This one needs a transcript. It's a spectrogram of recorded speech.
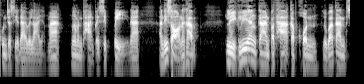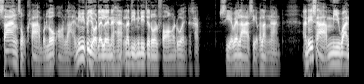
คุณจะเสียดายเวลาอย่างมาก เมื่อมันผ่านไปสิบปีนะอันที่สองนะครับหลีกเลี่ยงการปะทะกับคน หรือว่าการสร้างสงครามบนโลกออนไลน์ไม่มีประโยชน์เลยเลยนะฮะและดีไม่ดีจะโดนฟ้องเอาด้วยนะครับเสียเวลาเสียพลังงาน อันที่สามมีวัน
